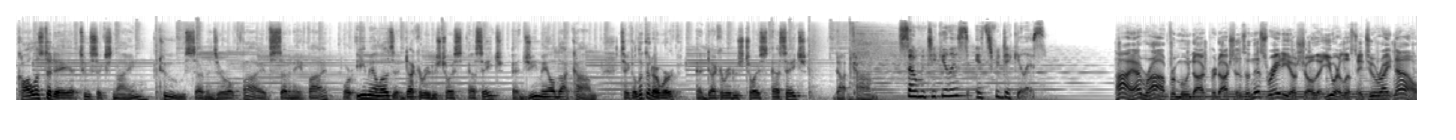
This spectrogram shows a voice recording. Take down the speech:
Call us today at 269 270 5785 or email us at decoratorschoicesh at gmail.com. Take a look at our work at decoratorschoicesh.com. So meticulous, it's ridiculous. Hi, I'm Rob from Moondog Productions and this radio show that you are listening to right now.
